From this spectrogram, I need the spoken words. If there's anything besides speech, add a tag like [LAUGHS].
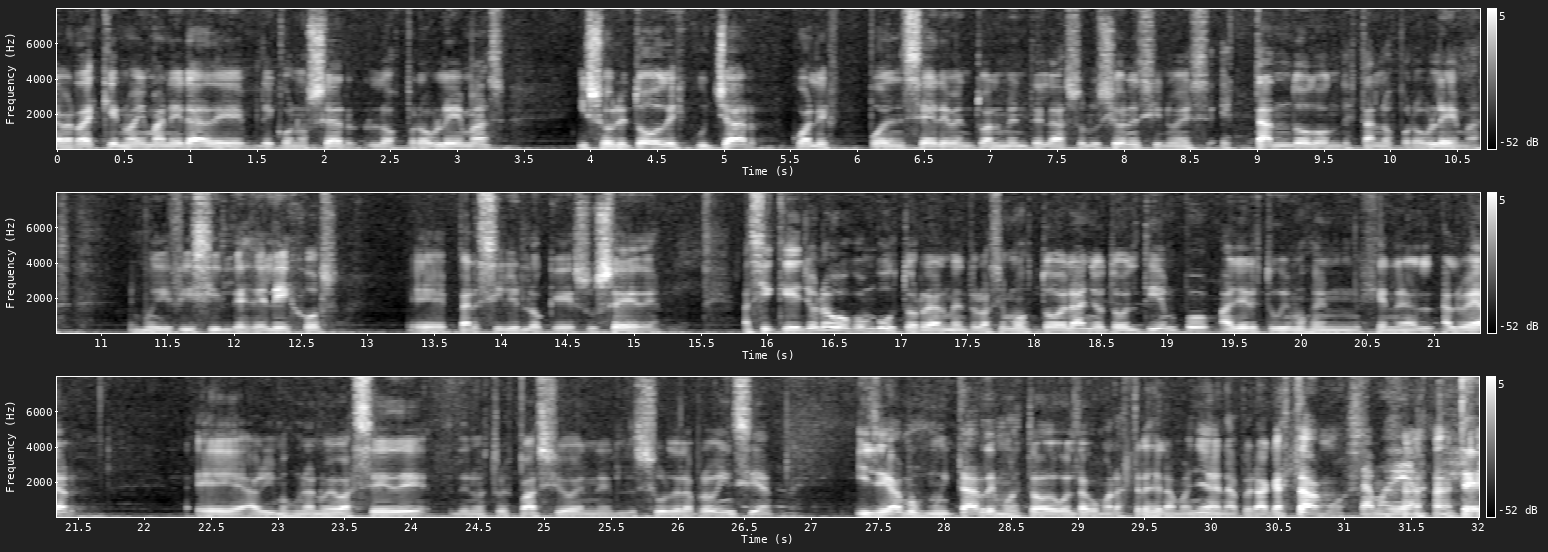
La verdad es que no hay manera de, conocer los problemas y sobre todo de escuchar cuáles pueden ser eventualmente las soluciones si no es estando donde están los problemas. Es muy difícil desde lejos eh, percibir lo que sucede. Así que yo lo hago con gusto realmente, lo hacemos todo el año, todo el tiempo. Ayer estuvimos en General Alvear, eh, abrimos una nueva sede de nuestro espacio en el sur de la provincia y llegamos muy tarde, hemos estado de vuelta como a las 3 de la mañana, pero acá estamos. [LAUGHS] Estamos bien.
